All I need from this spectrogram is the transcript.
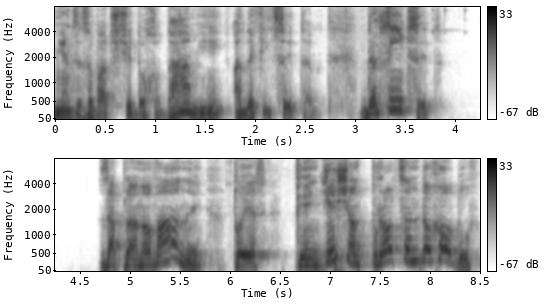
między, zobaczcie, dochodami a deficytem. Deficyt zaplanowany to jest 50% dochodów,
